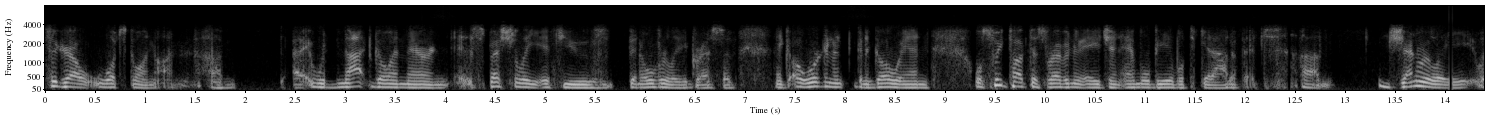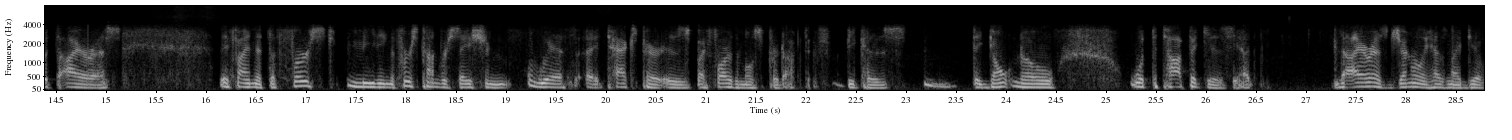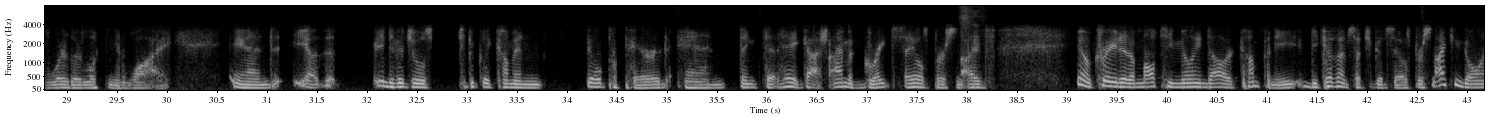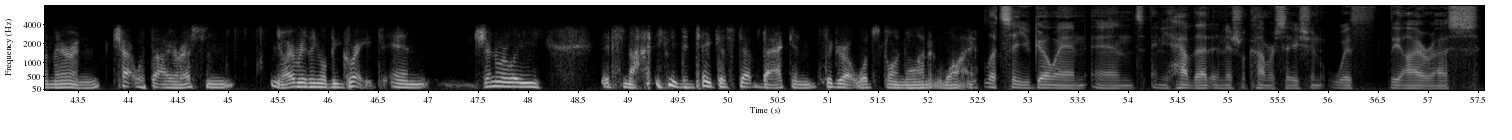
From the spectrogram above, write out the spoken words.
figure out what's going on. Um, I would not go in there, and especially if you've been overly aggressive, think, oh, we're going to going to go in, we'll sweet talk this revenue agent, and we'll be able to get out of it. Um, generally, with the IRS, they find that the first meeting, the first conversation with a taxpayer is by far the most productive because they don't know what the topic is yet. the IRS generally has an idea of where they're looking and why. And you know, the individuals typically come in ill prepared and think that, hey, gosh, I'm a great salesperson. I've you know created a multi-million dollar company because I'm such a good salesperson. I can go in there and chat with the IRS, and you know everything will be great. And generally, it's not. You need to take a step back and figure out what's going on and why. Let's say you go in and and you have that initial conversation with the IRS,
